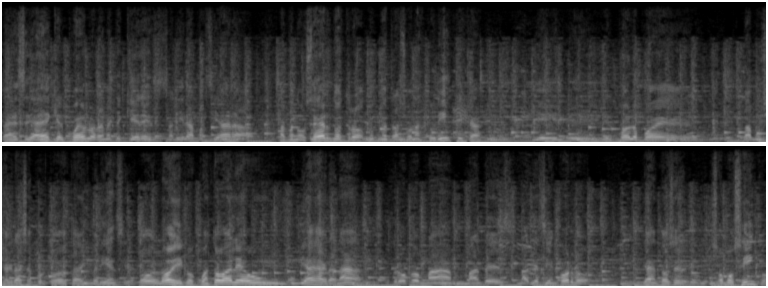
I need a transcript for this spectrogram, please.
la necesidad de que el pueblo realmente quiere salir a pasear, a, conocer nuestro, nuestras zonas turísticas y, el pueblo puede dar muchas gracias por toda esta experiencia. Todo lógico, ¿cuánto vale un, viaje a Granada? Yo creo que más, más, de, más de 100 Córdoba. Ya, entonces somos cinco,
